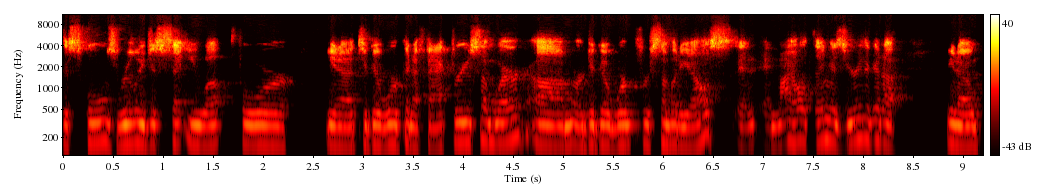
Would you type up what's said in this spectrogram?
the schools really just set you up for, you know, to go work in a factory somewhere um, or to go work for somebody else. And, and my whole thing is you're either going to, you know,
